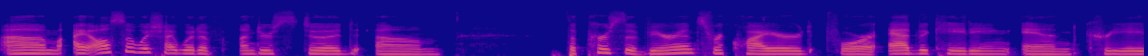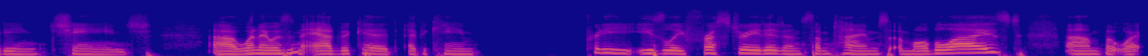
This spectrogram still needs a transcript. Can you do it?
Um, I also wish I would have understood um, the perseverance required for advocating and creating change. Uh, when I was an advocate, I became pretty easily frustrated and sometimes immobilized. Um, but what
